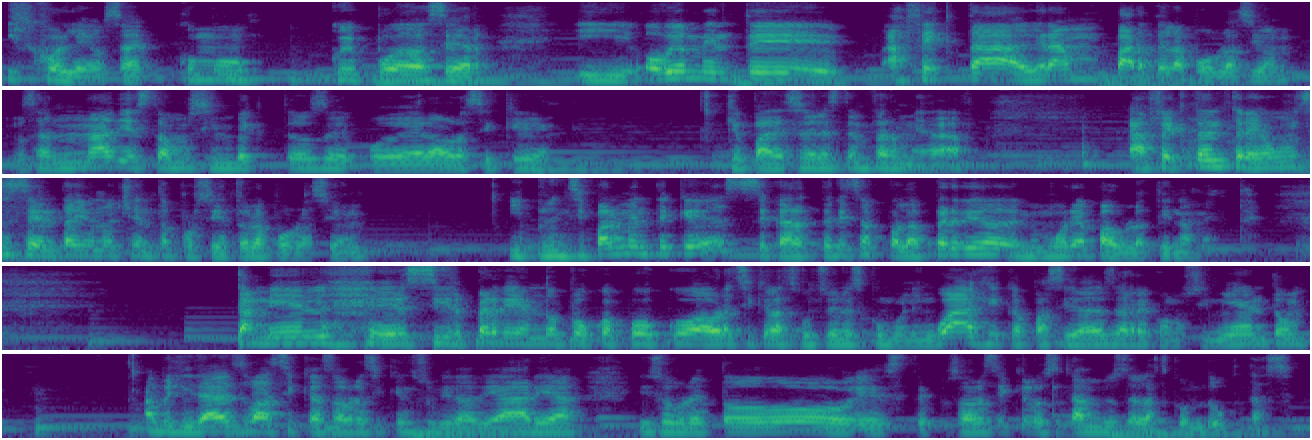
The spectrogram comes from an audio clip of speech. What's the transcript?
híjole, o sea, ¿cómo, qué puedo hacer? Y obviamente afecta a gran parte de la población, o sea, nadie estamos invictos de poder ahora sí que, que padecer esta enfermedad afecta entre un 60 y un 80% de la población. Y principalmente, ¿qué? Se caracteriza por la pérdida de memoria paulatinamente. También es ir perdiendo poco a poco, ahora sí que las funciones como lenguaje, capacidades de reconocimiento, habilidades básicas ahora sí que en su vida diaria y sobre todo, este, pues ahora sí que los cambios de las conductas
